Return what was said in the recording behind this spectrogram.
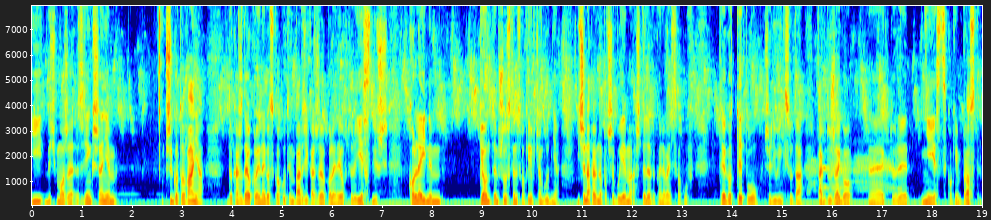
i być może zwiększeniem przygotowania do każdego kolejnego skoku, tym bardziej każdego kolejnego, który jest już kolejnym piątym, szóstym skokiem w ciągu dnia. I czy na pewno potrzebujemy aż tyle wykonywać skoków tego typu, czyli wingsuita tak dużego, e, który nie jest skokiem prostym.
